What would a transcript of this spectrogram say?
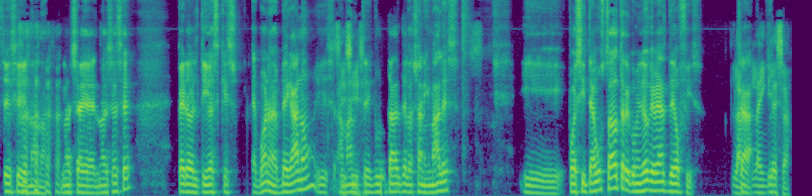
Sí, sí, no, no, no es, no es ese. Pero el tío es que es, bueno, es vegano y es amante brutal de los animales. Y pues si te ha gustado, te recomiendo que veas The Office. La, inglesa.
